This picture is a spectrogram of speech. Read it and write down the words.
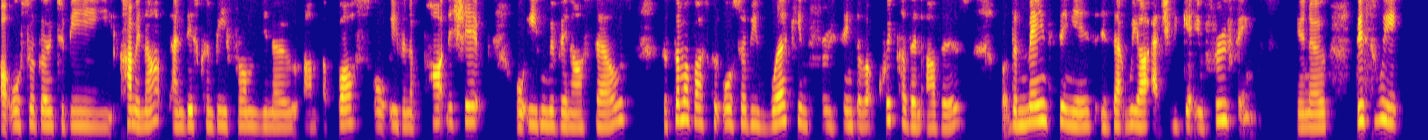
are also going to be coming up, and this can be from, you know, um, a boss or even a partnership or even within ourselves. So some of us could also be working through things a lot quicker than others. But the main thing is, is that we are actually getting through things. You know, this week,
